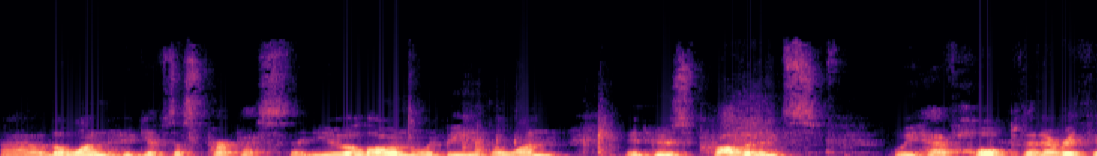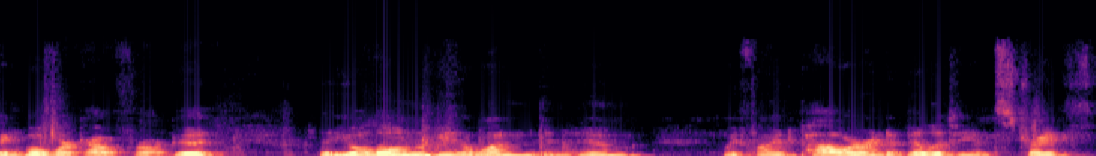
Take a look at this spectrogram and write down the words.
uh, the one who gives us purpose. That you alone would be the one in whose providence we have hope that everything will work out for our good. That you alone would be the one in whom we find power and ability and strength,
